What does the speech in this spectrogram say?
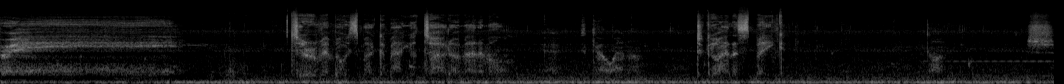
Free. Do you remember we spoke about your totem animal? Yeah, It's Goanna. To Goanna speak. No. Shh.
